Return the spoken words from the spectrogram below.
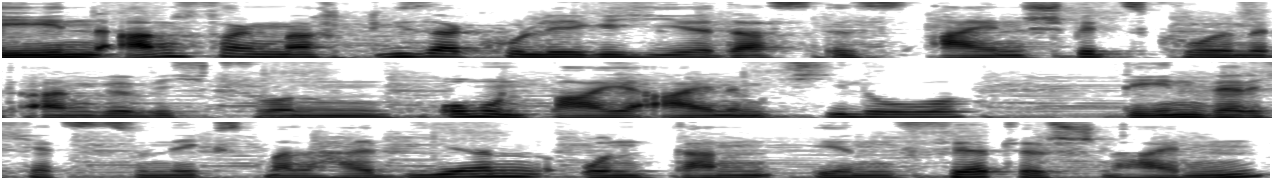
Den Anfang macht dieser Kollege hier. Das ist ein Spitzkohl mit einem Gewicht von um und bei einem Kilo. Den werde ich jetzt zunächst mal halbieren und dann in Viertel schneiden.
